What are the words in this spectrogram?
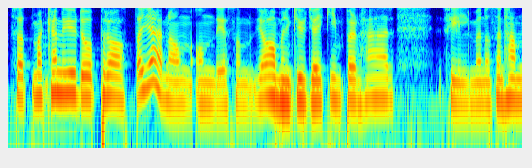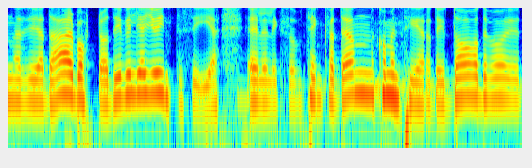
Så att man kan ju då prata gärna om, om det som, ja men gud, jag gick in på den här filmen och sen hamnade jag där borta och det vill jag ju inte se. Mm. Eller liksom, tänk vad den kommenterade idag, det var ju,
